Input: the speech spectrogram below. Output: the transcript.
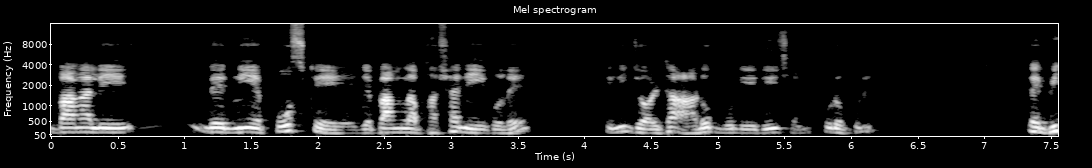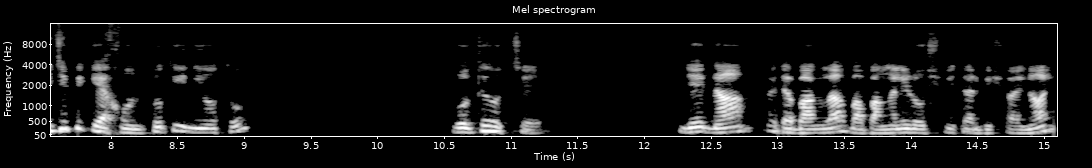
বাঙালিদের নিয়ে পোস্টে যে বাংলা ভাষা নেই বলে তিনি জলটা আরও বুলিয়ে দিয়েছেন পুরোপুরি। তাই বিজেপিকে এখন প্রতিনিয়ত বলতে হচ্ছে যে, না, এটা বাংলা বা বাঙালির অস্মিতার বিষয় নয়,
